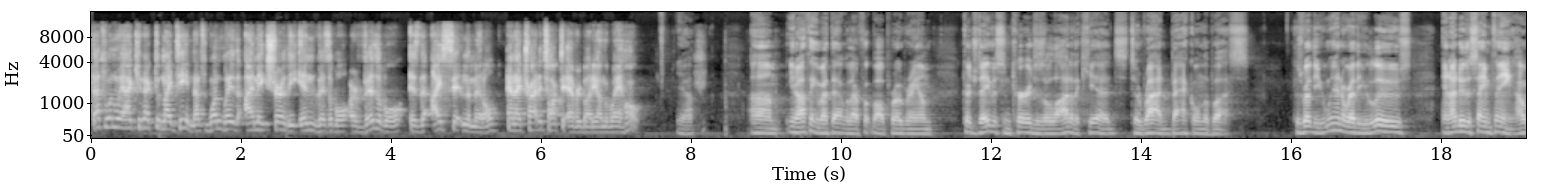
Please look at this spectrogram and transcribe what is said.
that's one way I connect with my team. That's one way that I make sure the invisible are visible is that I sit in the middle and I try to talk to everybody on the way home. Yeah. Um, you know, I think about that with our football program. Coach Davis encourages a lot of the kids to ride back on the bus because whether you win or whether you lose, and I do the same thing. I,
